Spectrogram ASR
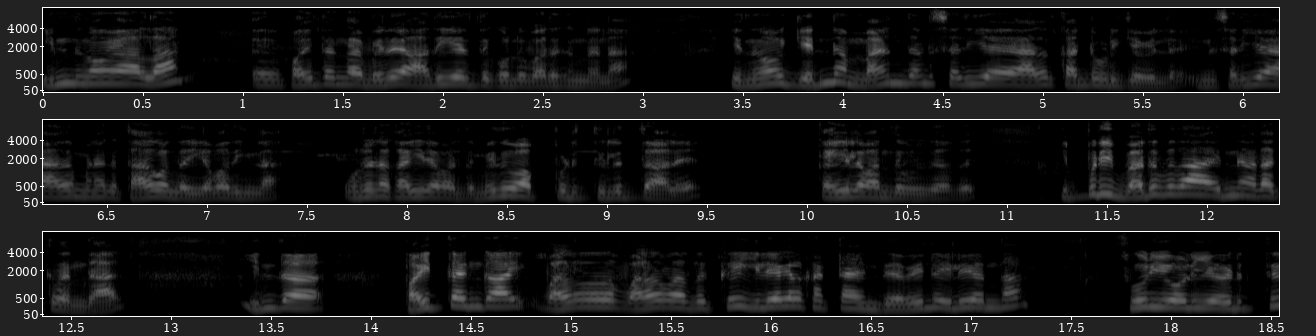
இந்த நோயால் தான் பைத்தங்காய் விலை அதிகரித்து கொண்டு வருகின்றன. இந்த நோய்க்கு என்ன மருந்துன்னு சரியாக யாரும் கண்டுபிடிக்கவில்லை. இந்த சரியாக யாரும் எனக்கு தகவல் தெரியல பார்த்தீங்களா? உடனே கையில் வருது. மெதுவாக அப்படி இழுத்தாலே கையில் வந்து விடுகிறது இப்படி வருவதாக என்ன நடக்குது என்றால் இந்த பைத்தங்காய் வளர வளர்வதற்கு இலைகள் கட்டாயம் தேவை. இந்த இலையம் தான் சூரிய ஒளியை எடுத்து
